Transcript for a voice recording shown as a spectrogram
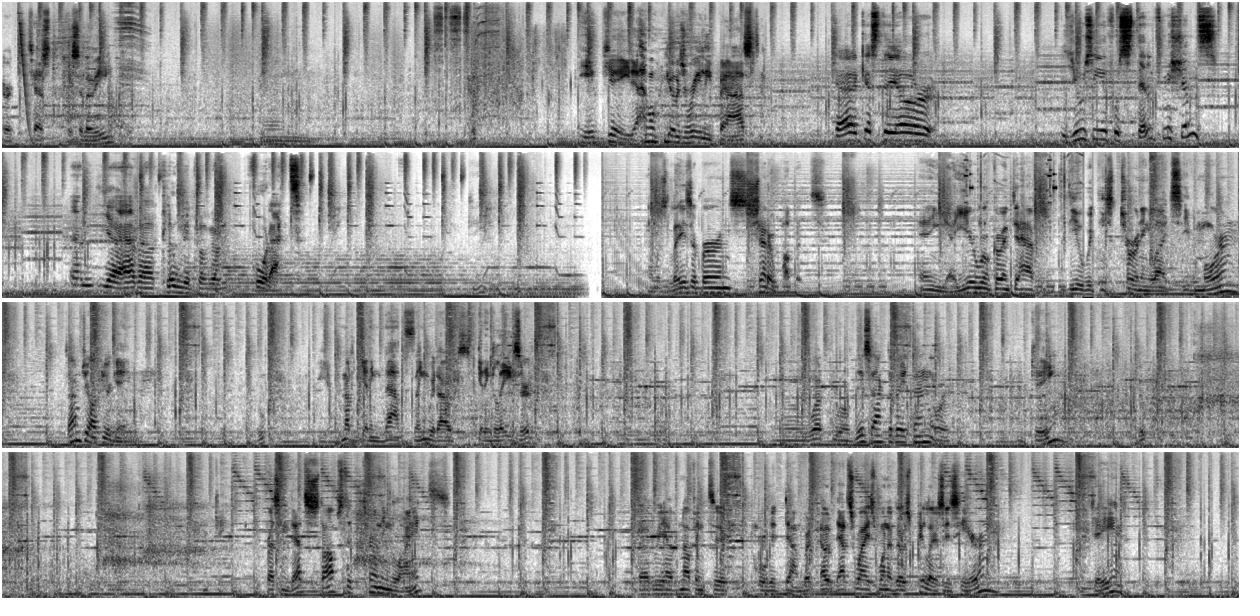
Or test facility. Um, okay, that one goes really fast. Yeah, I guess they are using it for stealth missions. And yeah, I have a cloning program for that. Laser burns, shadow puppets. And yeah, here we're going to have to deal with these turning lights even more. Time to up your game. We are not getting that thing without getting lasered. Uh, what will this activate then? Or okay. Oop. Okay. Pressing that stops the turning lights. But we have nothing to hold it down. But oh, that's why it's one of those pillars is here. Okay.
